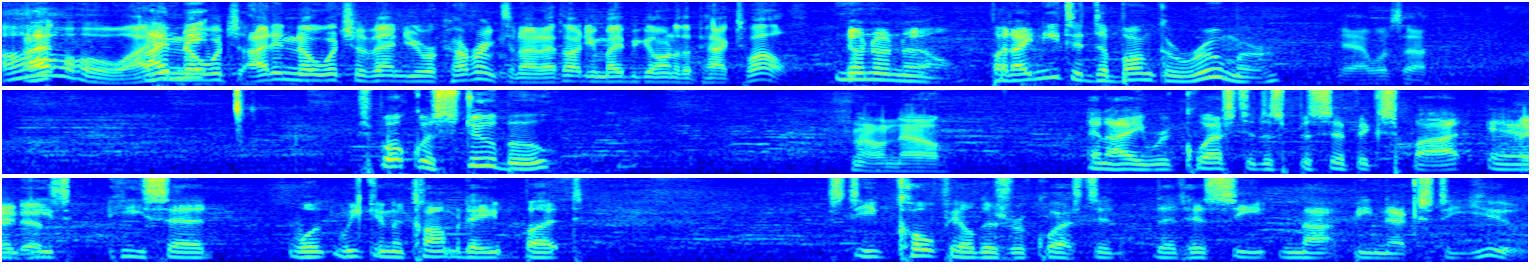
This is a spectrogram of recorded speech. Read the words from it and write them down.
Oh, I, I didn't know may- which I didn't know which event you were covering tonight. I thought you might be going to the Pac-12. No, no, no. But I need to debunk a rumor. Yeah, what's that? Spoke with Stubu, Oh no. and I requested a specific spot, oh, and did. he's, he said, "Well, we can accommodate, but Steve Cofield has requested that his seat not be next to you."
